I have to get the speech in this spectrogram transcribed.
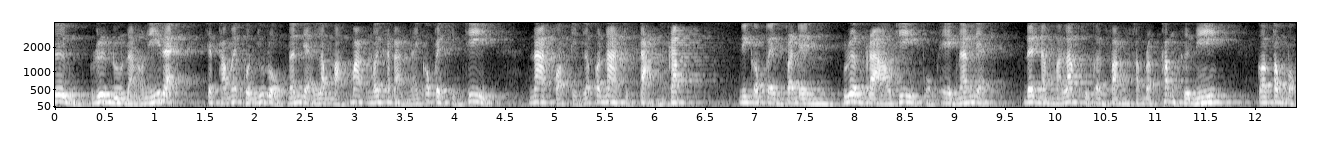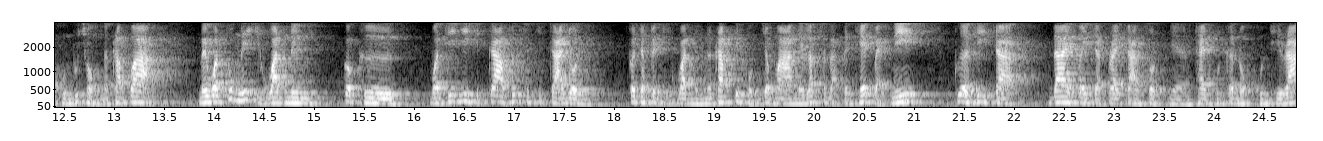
ซึ่งฤดูหนาวนี้แหละ จะทำให้คนยุโรปนั้นเนี่ยลำบากมากน้อยขนาดไหนก็เป็นสิ่งที่น่าเกาะติดแล้วก็น่าติดตามนะครับ นี่ก็เป็นประเด็นเรื่องราวที่ผมเองนั้นเนี่ยได้นำมาเล่าสู่กันฟังสำหรับค่ำคืนนี้ ก็ต้องบอกคุณผู้ชมนะครับว่า ในวันพรุ่งนี้อีกวันหนึ่ง ก็คือวันที่ 29 พฤศจิกายน ก็จะเป็นอีกวันหนึ่งนะครับ ที่ผมจะมาในลักษณะเป็นเทปแบบนี้ เพื่อที่จะได้ไปจัดรายการสดเนี่ยแทนคุณกนกคุณธีระ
